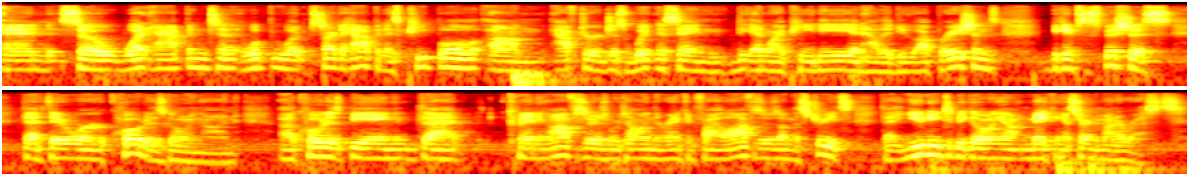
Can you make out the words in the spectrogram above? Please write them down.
And so what happened to what what started to happen is people, um, after just witnessing the NYPD and how they do operations, became suspicious that there were quotas going on. Uh, quotas being that commanding officers were telling the rank and file officers on the streets that you need to be going out and making a certain amount of arrests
